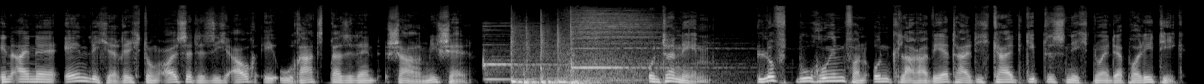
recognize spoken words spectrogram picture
In eine ähnliche Richtung äußerte sich auch EU-Ratspräsident Charles Michel. Unternehmen. Luftbuchungen von unklarer Werthaltigkeit gibt es nicht nur in der Politik.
